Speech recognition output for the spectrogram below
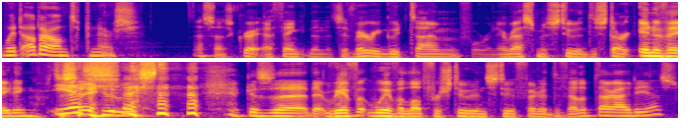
with other entrepreneurs. That sounds great. I think then it's a very good time for an Erasmus student to start innovating, to yes. say the least, because uh, we have we have a lot for students to further develop their ideas.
